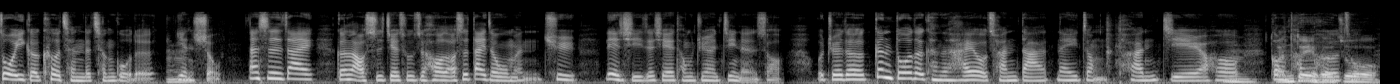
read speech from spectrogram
做一个课程的成果的验收。但是在跟老师接触之后，老师带着我们去练习这些童军的技能的时候，我觉得更多的可能还有传达那一种团结，然后嗯共同合合作作，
